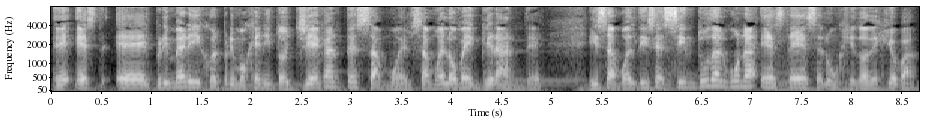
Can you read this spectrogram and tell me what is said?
eh, eh, el primer hijo, el primogénito, llega ante Samuel. Samuel lo ve grande y Samuel dice, sin duda alguna, este es el ungido de Jehová.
